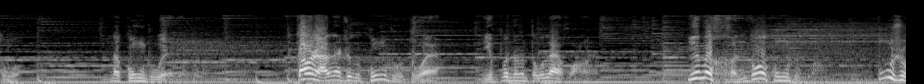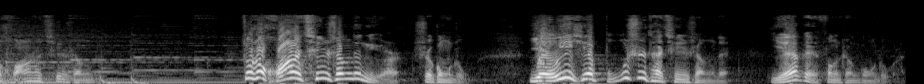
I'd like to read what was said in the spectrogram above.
多，那公主也就多。当然了，这个公主多呀，你不能都赖皇上，因为很多公主啊，不是皇上亲生的。就说皇上亲生的女儿是公主，有一些不是他亲生的，也给封成公主了，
